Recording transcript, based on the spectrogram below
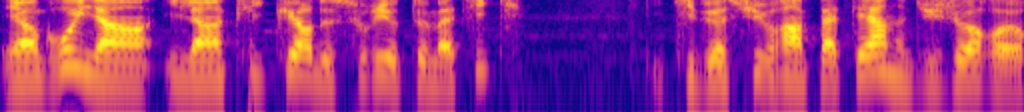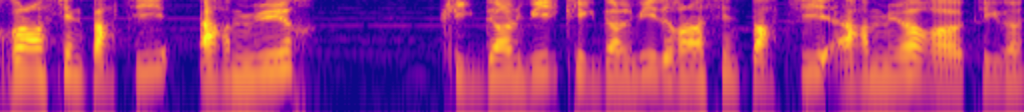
Et en gros, il a un, il a un cliqueur de souris automatique qui doit suivre un pattern du genre euh, relancer une partie, armure, clique dans le vide, clique dans le vide, relancer une partie, armure, euh, clique dans...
